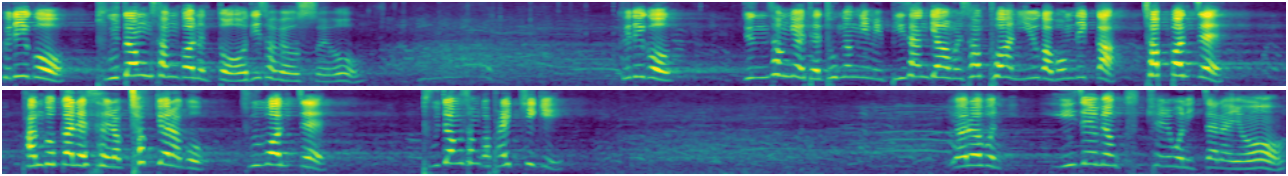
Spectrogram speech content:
그리고 부정선거는 또 어디서 배웠어요? 그리고 윤석열 대통령님이 비상계엄을 선포한 이유가 뭡니까? 첫 번째, 반국 간의 세력 척결하고 두 번째, 부정선거 밝히기. 여러분, 이재명 국회의원 있잖아요.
